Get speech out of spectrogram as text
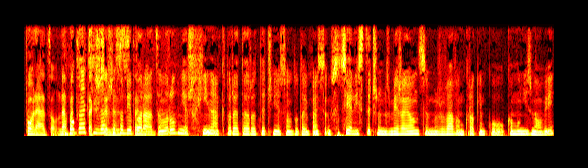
poradzą. Nawet bogaci tak zawsze sobie poradzą. Również w Chinach, które teoretycznie są tutaj państwem socjalistycznym, zmierzającym żwawym krokiem ku komunizmowi,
